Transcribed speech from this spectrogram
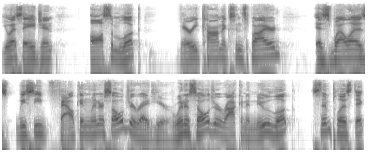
U.S. agent, awesome look, very comics inspired, as well as we see Falcon Winter Soldier right here. Winter Soldier rocking a new look, simplistic.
